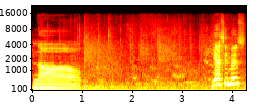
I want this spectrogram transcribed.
No. Yes, he missed.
